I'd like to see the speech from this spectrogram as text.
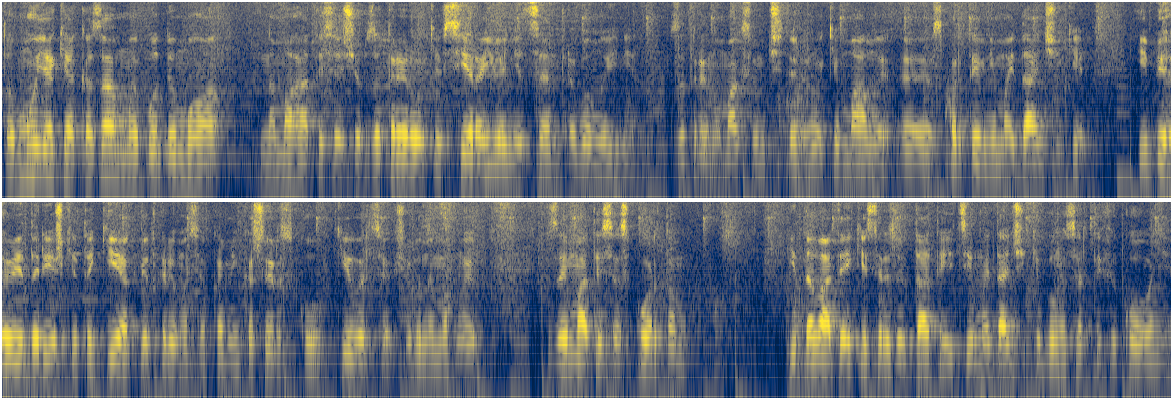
Тому, як я казав, ми будемо намагатися, щоб за три роки всі районні центри Волині, за три, ну максимум 4 роки, мали е, спортивні майданчики і бігові доріжки, такі як відкримося в Камінь-Каширську, в Ківерцях, щоб вони могли займатися спортом і давати якісь результати, і ці майданчики були сертифіковані.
